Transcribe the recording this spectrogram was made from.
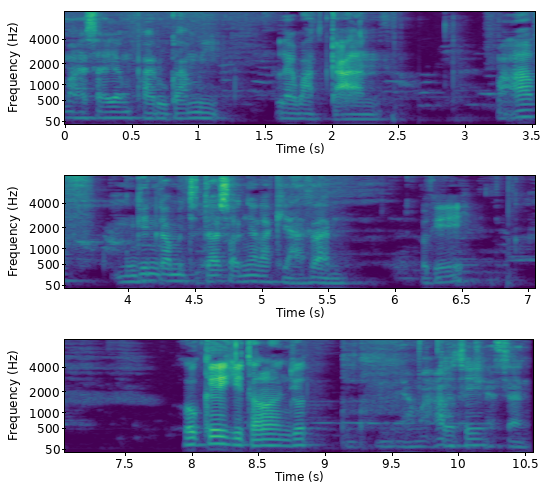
masa yang baru kami lewatkan. Maaf mungkin kami jeda soalnya lagi azan. Oke? Oke kita lanjut. Ya maaf azan.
